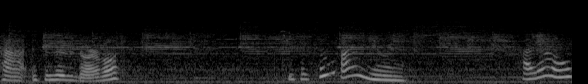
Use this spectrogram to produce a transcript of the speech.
cat. Isn't it adorable? She's like, who are you? Hello.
